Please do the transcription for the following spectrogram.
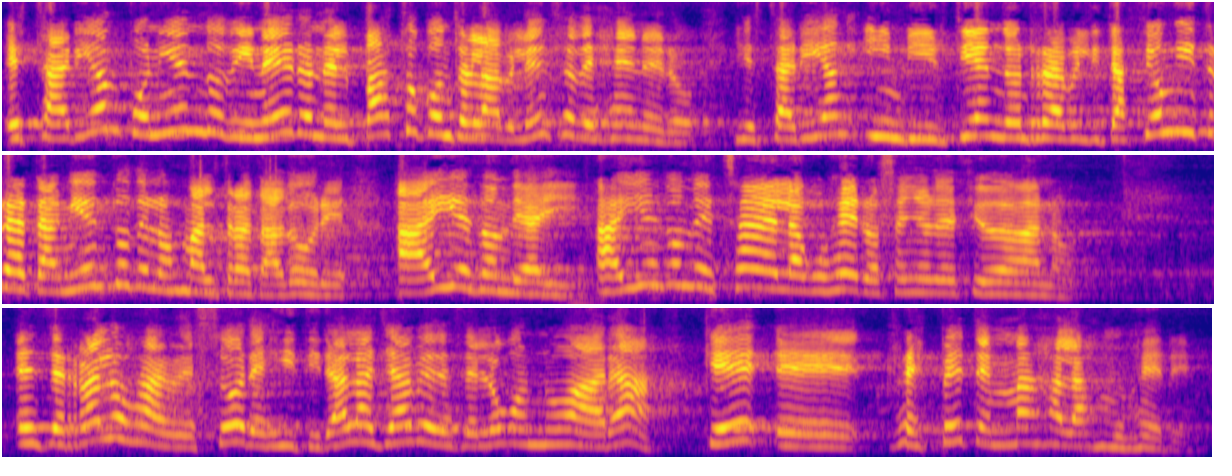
Estarían poniendo dinero en el pacto contra la violencia de género y estarían invirtiendo en rehabilitación y tratamiento de los maltratadores. Ahí es donde hay, ahí es donde está el agujero, señores ciudadanos. Encerrar a los agresores y tirar la llave, desde luego, no hará que eh, respeten más a las mujeres.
